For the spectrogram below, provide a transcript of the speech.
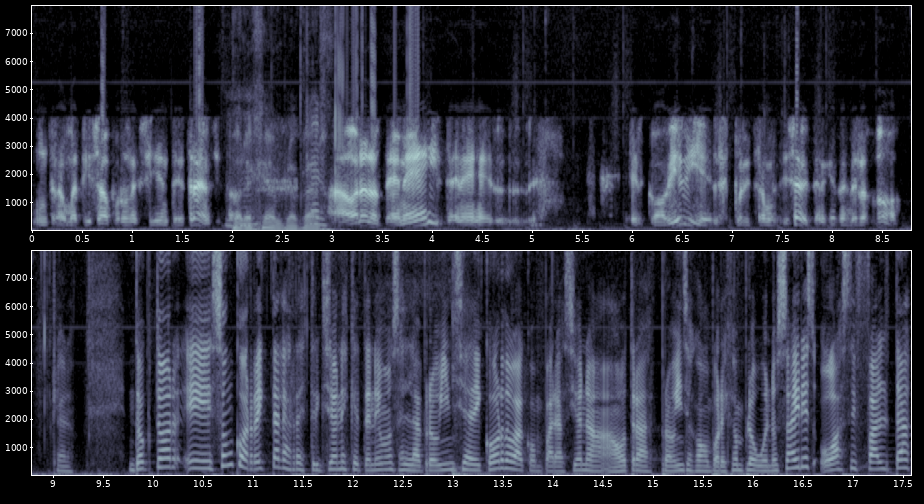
un, traumatizado por un accidente de tránsito. Por ejemplo, claro. Ahora lo tenés y tenés el, el COVID y el politraumatizado y tenés que tener los dos. Claro. Doctor, eh, ¿son correctas las restricciones que tenemos en la provincia de Córdoba a comparación a, otras provincias como por ejemplo Buenos Aires o hace falta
